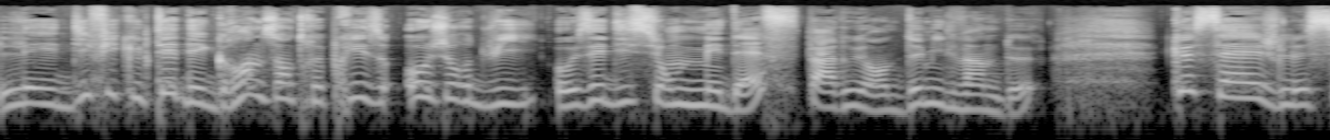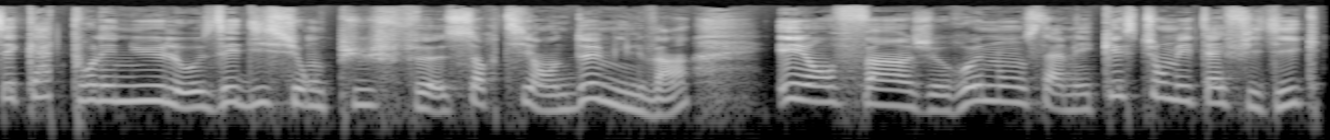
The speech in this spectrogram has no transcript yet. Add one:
Les difficultés des grandes entreprises aujourd'hui aux éditions MEDEF, paru en 2022. Que sais-je, le C4 pour les nuls aux éditions PUF, sorti en 2020. Et enfin, je renonce à mes questions métaphysiques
